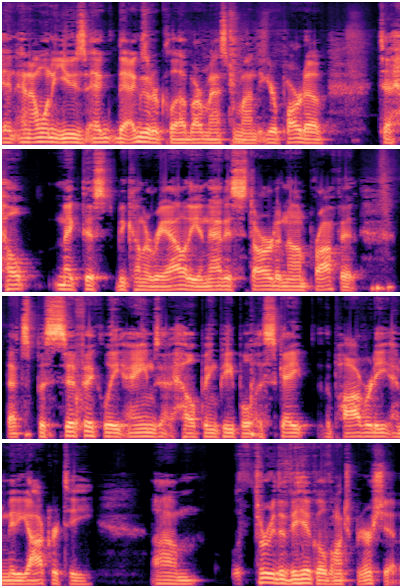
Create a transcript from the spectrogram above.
and, and I want to use the Exeter Club, our mastermind that you're part of, to help make this become a reality, and that is start a nonprofit that specifically aims at helping people escape the poverty and mediocrity um, through the vehicle of entrepreneurship.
